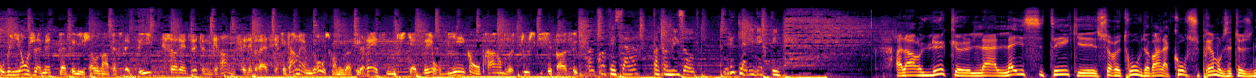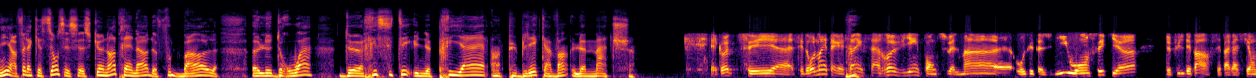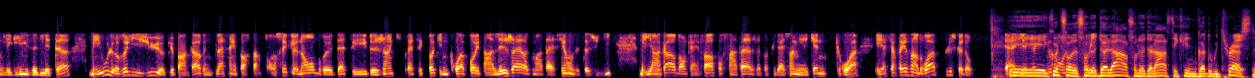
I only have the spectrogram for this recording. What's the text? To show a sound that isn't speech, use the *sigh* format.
Oublions jamais de placer les choses en perspective. Ça aurait dû être une grande célébration. C'est quand même gros ce qu'on évoque. Très significatif pour bien comprendre tout ce qui s'est passé. Un professeur, pas comme les autres. Luc la liberté. Alors, Luc, la laïcité qui se retrouve devant la Cour suprême aux États-Unis, en fait, la question, c'est est-ce qu'un entraîneur de football a le droit de réciter une prière en public avant le match? Écoute, c'est euh, c'est drôlement intéressant et ça revient ponctuellement euh, aux États-Unis où on sait qu'il y a depuis le départ, séparation de l'Église et de l'État, mais où le religieux occupe encore une place importante. On sait que le nombre d'athées, de gens qui pratiquent pas, qui ne croient pas, est en légère augmentation aux États-Unis, mais il y a encore donc un fort pourcentage de la population américaine qui croit, et à certains endroits plus que d'autres. Euh, et écoute, sur, le dollar, sur le dollar, c'est écrit une God We Trust.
